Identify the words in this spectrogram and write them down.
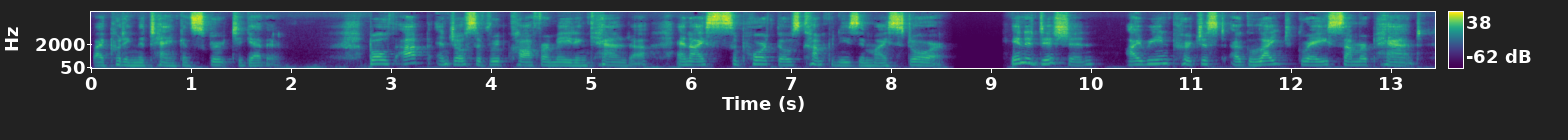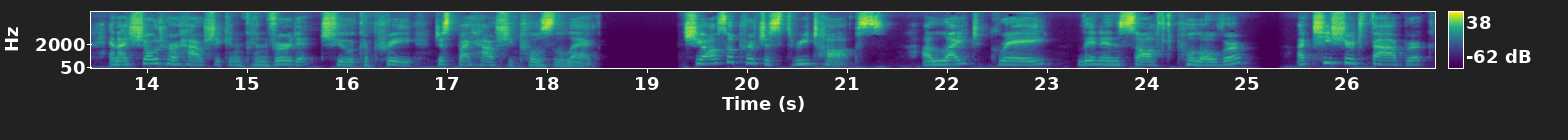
by putting the tank and skirt together. Both Up and Joseph Ribkoff are made in Canada, and I support those companies in my store. In addition, Irene purchased a light gray summer pant and I showed her how she can convert it to a capri just by how she pulls the leg. She also purchased three tops, a light gray linen soft pullover, a t-shirt fabric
